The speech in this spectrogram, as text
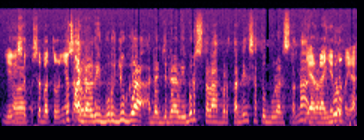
Jadi se- sebetulnya Terus ada libur juga, ada jeda libur setelah bertanding satu bulan setengah, Biar ada libur, jenuh ya.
